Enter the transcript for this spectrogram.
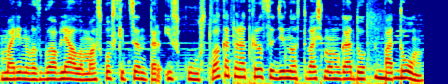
Марина возглавляла Московский центр искусства, который открылся в 98 году. Mm-hmm. Потом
